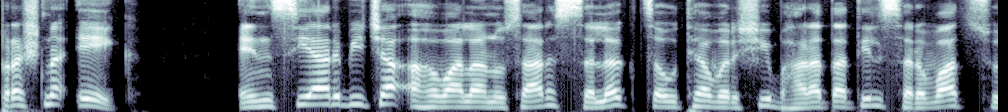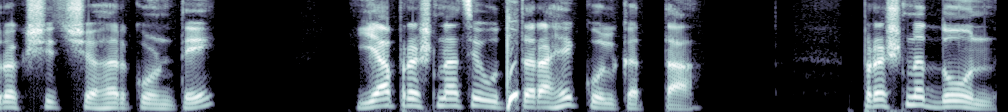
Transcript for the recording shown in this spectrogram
प्रश्न एक एन सी आर बीच्या अहवालानुसार सलग चौथ्या वर्षी भारतातील सर्वात सुरक्षित शहर कोणते? या प्रश्नाचे उत्तर आहे कोलकाता. प्रश्न दोन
